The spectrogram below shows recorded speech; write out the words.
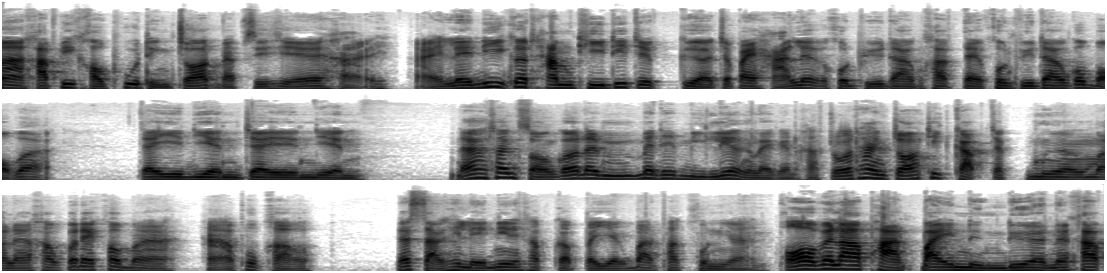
มากครับที่เขาพูดถึงจอร์ดแบบเสียหายเลนนี่ก็ทำทีที่จะเกือบจะไปหาเรื่องกับคนผิวดำครับแต่คนผิวดำก็บอกว่าใจเย็นๆใจเย็นๆนะทั้งสองก็ได้ไม่ได้มีเรื่องอะไรกันครับจนกระทั่งจอร์จที่กลับจากเมืองมาแล้วครับก็ได้เข้ามาหาพวกเขา และสั่งให้เลนนี่นะครับกลับไปยังบ้านพักคนงาน พอเวลาผ่านไป 1 เดือนนะครับ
